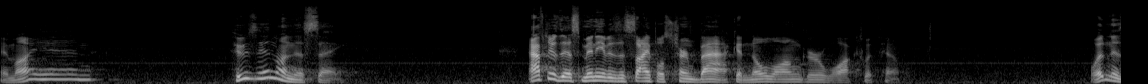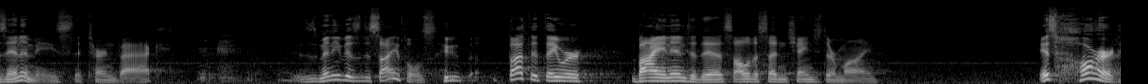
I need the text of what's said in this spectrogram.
Am I in? Who's in on this thing? After this, many of his disciples turned back and no longer walked with him. It wasn't his enemies that turned back. It was many of his disciples who thought that they were buying into this, all of a sudden changed their mind. It's hard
